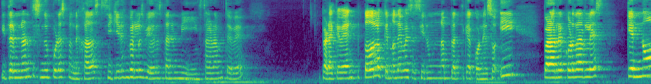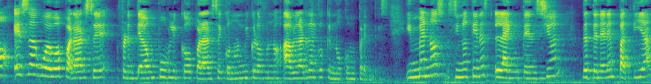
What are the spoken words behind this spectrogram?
y terminaron diciendo puras pendejadas. Si quieren ver los videos están en mi Instagram TV para que vean todo lo que no debes decir en una plática con eso y para recordarles que no es a huevo pararse frente a un público, pararse con un micrófono, a hablar de algo que no comprendes. Y menos si no tienes la intención de tener empatía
